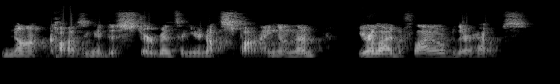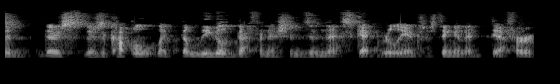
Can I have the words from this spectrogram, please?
not causing a disturbance and you're not spying on them, you're allowed to fly over their house. There's there's a couple like the legal definitions in this get really interesting and it differ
